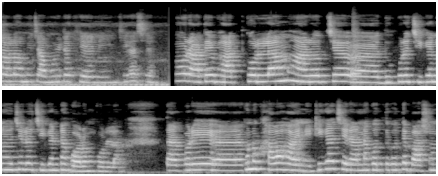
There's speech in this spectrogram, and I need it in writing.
চলো আমি চামড়িটা খেয়ে নিই ঠিক আছে? তো রাতে ভাত করলাম আর হচ্ছে দুপুরে চিকেন হয়েছিল চিকেনটা গরম করলাম। তারপরে আহ, এখনও খাওয়া হয়নি ঠিক আছে? রান্না করতে করতে বাসন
